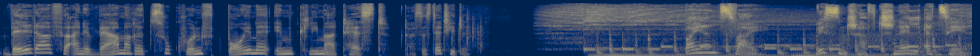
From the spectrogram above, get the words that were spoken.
Wälder für eine wärmere Zukunft, Bäume im Klimatest. Das ist der Titel. Bayern 2. Wissenschaft schnell erzählt.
